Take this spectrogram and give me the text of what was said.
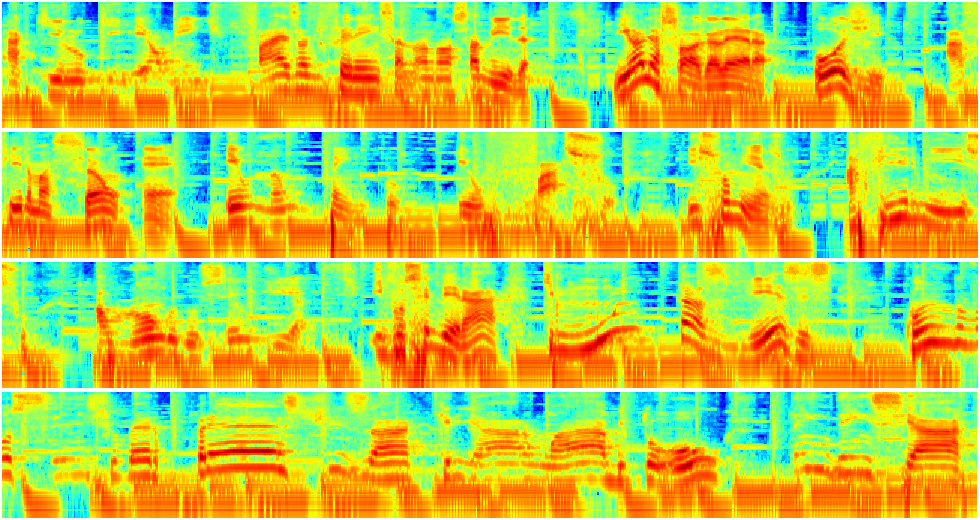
aquilo que realmente faz a diferença na nossa vida. E olha só, galera, hoje a afirmação é: eu não tento, eu faço. Isso mesmo. Afirme isso ao longo do seu dia. E você verá que muitas vezes, quando você estiver prestes a criar um hábito ou tendenciar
